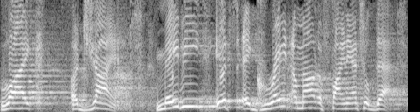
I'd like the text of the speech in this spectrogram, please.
like a giant. Maybe it's a great amount of financial debt.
